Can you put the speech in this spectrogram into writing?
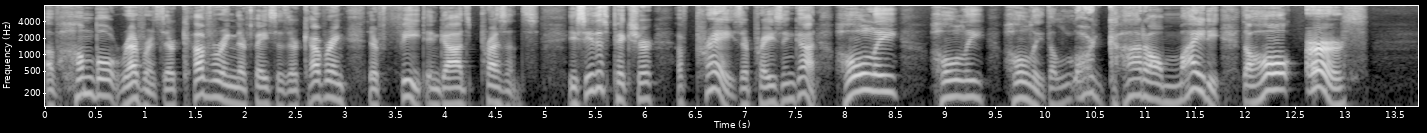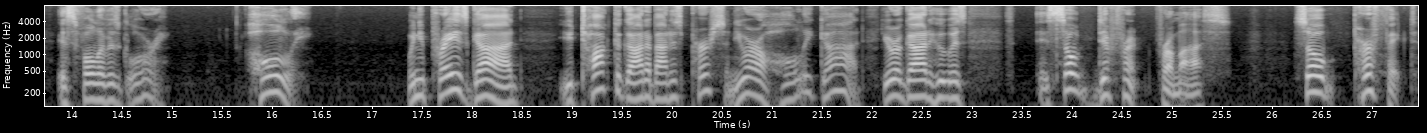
of humble reverence. They're covering their faces, they're covering their feet in God's presence. You see this picture of praise. They're praising God. Holy, holy, holy, the Lord God Almighty. The whole earth is full of His glory. Holy. When you praise God, you talk to God about His person. You are a holy God. You're a God who is, is so different from us, so perfect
